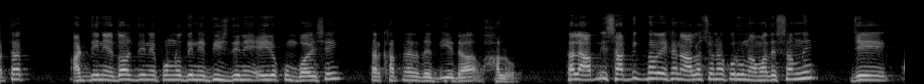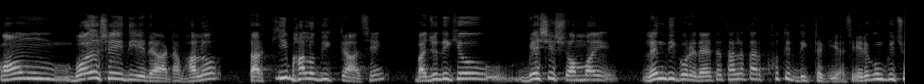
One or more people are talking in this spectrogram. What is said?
অর্থাৎ আট দিনে, দশ দিনে, পনেরো দিনে, বিশ দিনে এইরকম বয়সেই তার খাতনাটা দিয়ে দেওয়া ভালো। তাহলে আপনি সার্বিকভাবে এখানে আলোচনা করুন আমাদের সামনে। যে কম বয়সেই দিয়ে দেওয়াটা ভালো, তার কি ভালো দিকটা আছে? বা যদি কেউ বেশি সময় লেন্দি করে দেয় তাহলে তার ক্ষতির দিকটা কি আছে? এরকম কিছু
